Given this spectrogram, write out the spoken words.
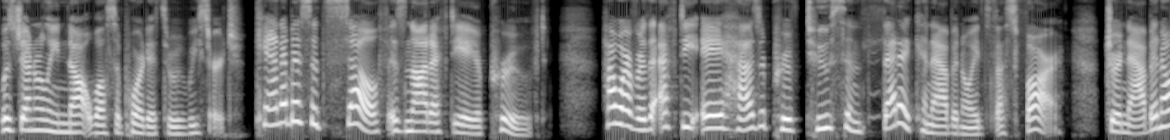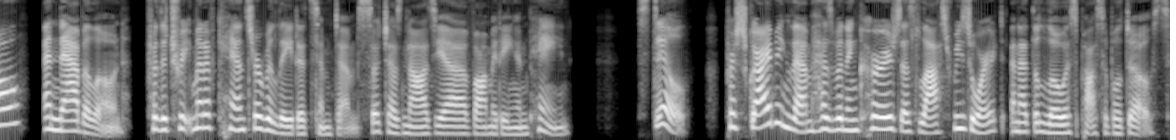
was generally not well supported through research. Cannabis itself is not FDA approved. However, the FDA has approved two synthetic cannabinoids thus far dronabinol and nabilone for the treatment of cancer related symptoms such as nausea, vomiting, and pain. Still, prescribing them has been encouraged as last resort and at the lowest possible dose.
